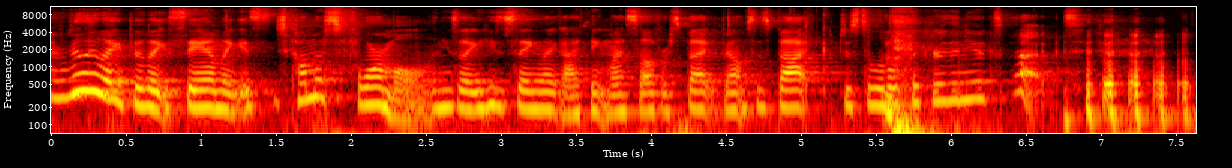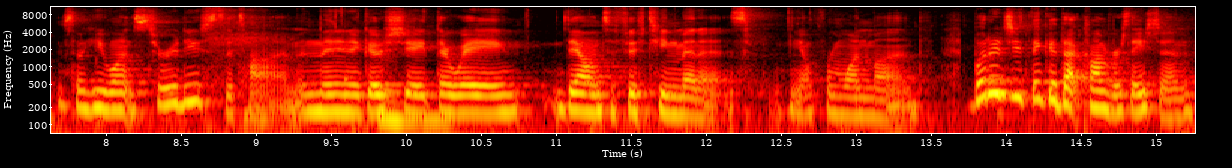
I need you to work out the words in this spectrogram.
I really like the like Sam like it's, it's almost formal, and he's like he's saying like I think my self respect bounces back just a little quicker than you expect. so he wants to reduce the time, and they negotiate their way down to 15 minutes, you know, from one month. What did you think of that conversation?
